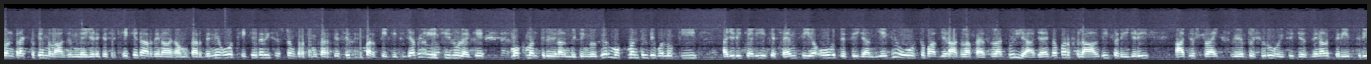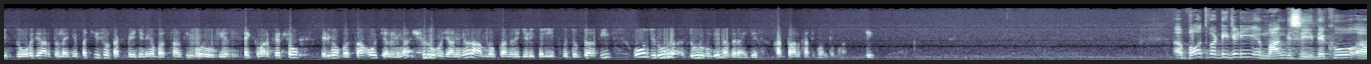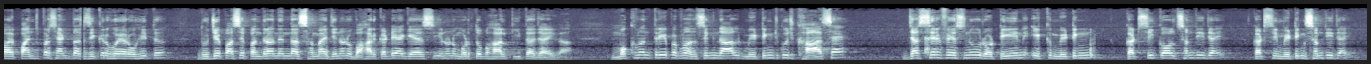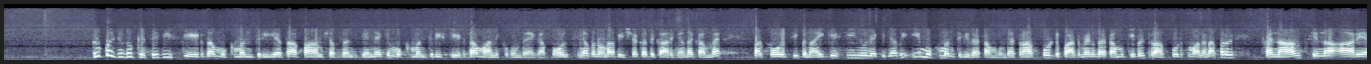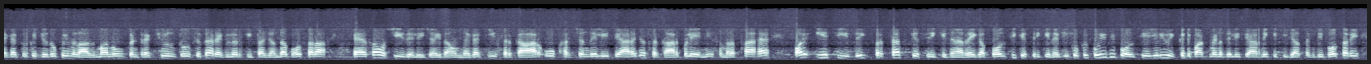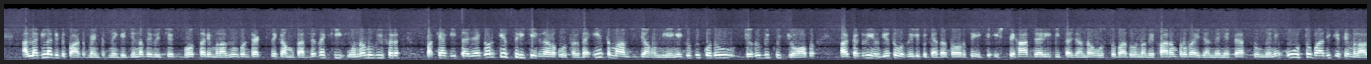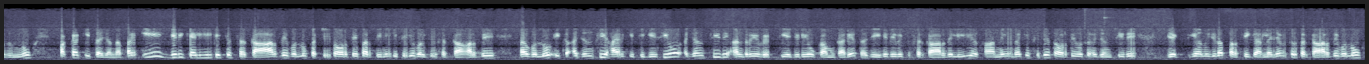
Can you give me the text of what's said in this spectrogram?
ਕੰਟਰੈਕਟ ਦੇ ਮੁਲਾਜ਼ਮ ਨੇ, ਜਿਹੜੇ ਕਿਸੇ ਠੇਕੇਦਾਰ ਦੇ ਨਾਲ ਕੰਮ ਕਰਦੇ ਨੇ, ਉਹ ਠੇਕੇਦਾਰੀ ਸਿਸਟਮ ਖਤਮ ਕਰਕੇ ਸਿੱਧੀ ਭਰਤੀ ਕੀਤੀ ਜਾਵੇ। ਇਸ ਚੀਜ਼ ਨੂੰ ਲੈ ਕੇ ਮੁੱਖ ਮੰਤਰੀ ਦੇ ਨਾਲ ਮੀਟਿੰਗ ਹੋਈ ਔਰ ਮੁੱਖ ਮੰਤਰੀ ਦੇ ਵੱਲੋਂ ਕੀ ਜਿਹੜੀ ਕਹਿ ਲਈਏ ਕਿ ਸਹਿਮਤੀ ਹੈ, ਉਹ ਦਿੱਤੀ ਜਾਂਦੀ ਹੈ ਕਿ ਉਸ ਤੋਂ ਬਾਅਦ ਜਿਹੜਾ ਅਗਲਾ ਫੈਸਲਾ ਕੋਈ ਲਿਆ ਜਾਏਗਾ। ਪਰ ਫਿਲਹਾਲ ਦੀ ਘੜੀ ਜਿਹੜੀ ਅੱਜ ਸਟ੍ਰਾਈਕ ਸਵੇਰ ਤੋਂ ਸ਼ੁਰੂ ਹੋਈ ਸੀ ਜਿਸ ਦੇ ਨਾਲ ਕਰੀਬ ਕਰੀਬ 2000 ਤੋਂ ਲੈ ਕੇ 2500 ਤੱਕ ਦੇ ਜਿਹੜੀਆਂ ਬੱਸਾਂ ਸੀ ਉਹ ਰੁਕ ਗਈਆਂ ਇੱਕ ਵਾਰ ਫਿਰ ਤੋਂ ਜਿਹੜੀਆਂ ਬੱਸਾਂ ਉਹ ਚੱਲਣੀਆਂ ਸ਼ੁਰੂ ਹੋ ਜਾਣਗੀਆਂ ਔਰ ਆਮ ਲੋਕਾਂ ਦੇ ਜਿਹੜੀ ਕਲੀ ਇੱਕ ਦੁਬਦਾ ਸੀ ਉਹ ਜ਼ਰੂਰ ਦੂਰ ਹੁੰਦੀ ਨਜ਼ਰ ਆਈ ਜਿਸ ਹੜਤਾਲ ਖਤਮ ਹੋਣ ਤੋਂ ਬਾਅਦ। ਜੀ। ਬਹੁਤ ਵੱਡੀ ਜਿਹੜੀ ਮੰਗ ਸੀ ਦੇਖੋ ਅ, 5% ਦਾ ਜ਼ਿਕਰ ਹੋਇਆ ਰੋਹਿਤ। ਦੂਜੇ ਪਾਸੇ 15 ਦਿਨ ਦਾ ਸਮਾਂ ਜਿਨ੍ਹਾਂ ਨੂੰ ਬਾਹਰ ਕੱਢਿਆ ਗਿਆ ਸੀ ਉਹਨਾਂ ਨੂੰ ਮੁੜ ਤੋਂ ਬਹਾਲ ਕੀਤਾ ਜਾਏਗਾ। ਮੁੱਖ ਮੰਤਰੀ ਭਗਵੰਤ ਸਿੰਘ ਨਾਲ ਮੀਟਿੰਗ 'ਚ ਕੁਝ ਖਾਸ ਹੈ? ਜਾਂ ਸਿਰਫ ਇਸ ਨੂੰ ਰੂਟੀਨ ਇੱਕ ਮੀਟਿੰਗ ਕਟਸੀ ਕਾਲ ਸਮਝੀ ਜਾਏ, ਕਟਸੀ ਮੀਟਿੰਗ ਸਮਝੀ ਜਾਏ? ਬਿਲਕੁਲ, ਜਦੋਂ ਕਿਸੇ ਵੀ ਸਟੇਟ ਦਾ ਮੁੱਖ ਮੰਤਰੀ ਹੈ, ਤਾਂ ਆਪਾਂ ਆਮ ਸ਼ਬਦਾਂ 'ਚ ਕਹਿੰਦੇ ਹਾਂ ਕਿ ਮੁੱਖ ਮੰਤਰੀ ਸਟੇਟ ਦਾ ਮਾਲਕ ਹੁੰਦਾ ਹੈਗਾ। ਪਾਲਿਸੀਆਂ ਬਣਾਉਣਾ ਬੇਸ਼ੱਕ ਅਧਿਕਾਰੀਆਂ ਦਾ ਕੰਮ ਹੈ, ਪਰ ਪਾਲਿਸੀ ਬਣਾਈ ਕਿਸ ਚੀਜ਼ ਨੂੰ ਲੈ ਕੇ ਜਾਵੇ, ਇਹ ਮੁੱਖ ਮੰਤਰੀ ਦਾ ਕੰਮ ਹੁੰਦਾ। ਟਰਾਂਸਪੋਰਟ ਡਿਪਾਰਟਮੈਂਟ ਦਾ ਕੰਮ ਕੇਵਲ ਟਰਾਂਸਪੋਰਟ ਸੰਭਾਲਣਾ, ਪਰ ਫਾਈਨਾਂਸ ਕਿੰਨਾ ਆ ਰਿਹਾ ਹੈਗਾ, ਕਿਉਂਕਿ ਜਦੋਂ ਕੋਈ ਮੁਲਾਜ਼ਮਾਂ ਨੂੰ ਕੰਟਰੈਕਚੁਅਲ ਤੋਂ ਸਿੱਧਾ ਰੈਗੂਲਰ ਕੀਤਾ ਜਾਂਦਾ, ਬਹੁਤ ਸਾਰਾ ਪੈਸਾ ਉਸ ਚੀਜ਼ ਦੇ ਲਈ ਚਾਹੀਦਾ ਹੁੰਦਾ ਹੈਗਾ ਕਿ ਸਰਕਾਰ ਉਹ ਖਰਚਣ ਦੇ ਲਈ ਤਿਆਰ ਹੈ ਜਾਂ ਸਰਕਾਰ ਕੋਲੇ ਇੰਨੀ ਸਮਰੱਥਾ ਹੈ ਔਰ ਇਸ ਚੀਜ਼ ਦੀ ਪ੍ਰੋਸੈਸ ਕਿਸ ਤਰੀਕੇ ਦੇ ਨਾਲ ਰਹੇਗਾ ਪਾਲਿਸੀ ਕਿਸ ਤਰੀਕੇ ਨਾਲ ਰਹੇਗੀ ਕਿਉਂਕਿ ਕੋਈ ਵੀ ਪਾਲਿਸੀ ਹੈ ਜਿਹੜੀ ਉਹ ਇੱਕ ਡਿਪਾਰਟਮੈਂਟ ਦੇ ਲਈ ਤਿਆਰ ਨਹੀਂ ਕੀਤੀ ਜਾ ਸਕਦੀ ਬਹੁਤ ਸਾਰੇ ਅਲੱਗ-ਅਲੱਗ ਡਿਪਾਰਟਮੈਂਟ ਨੇਗੇ ਜਿਨ੍ਹਾਂ ਦੇ ਵਿੱਚ ਬਹੁਤ ਸਾਰੇ ਮੁਲਾਜ਼ਮ ਕੰਟਰੈਕਟ ਤੇ ਕੰਮ ਕਰਦੇ ਤਾਂ ਕੀ ਉਹਨਾਂ ਨੂੰ ਵੀ ਫਿਰ ਪੱਕਾ ਕੀਤਾ ਜਾਏਗਾ ਔਰ ਕਿਸ ਤਰੀਕੇ ਦੇ ਨਾਲ ਹੋ ਸਕਦਾ ਇਹ तमाम ਚੀਜ਼ਾਂ ਹੁੰਦੀਆਂ ਨੇ ਕਿਉਂਕਿ ਕਦੋਂ ਜਦੋਂ ਵੀ ਕੋਈ ਜੌਬ ਕੱਢਣੀ ਹੁੰਦੀ ਹੈ ਤਾਂ ਉਸ ਦੇ ਲਈ ਬਕਾਇਦਾ ਤੌਰ ਤੇ ਇੱਕ ਇਸ਼ਤਿਹਾਰ ਜਾਰੀ ਕੀਤਾ ਜਾਂਦਾ ਉਸ ਤੋਂ ਬਾਅਦ ਉਹਨਾਂ ਦੇ ਫਾਰਮ ਭਰਵਾਏ ਜਾਂਦੇ ਨੇ ਟੈਸਟ ਹੁੰਦੇ ਨੇ ਉਸ ਤੋਂ ਬਾਅਦ ਹੀ ਕਿਸੇ ਮੁਲਾਜ਼ਮ ਨੂੰ ਪੱਕਾ ਕੀਤਾ ਜਾਂਦਾ। ਪਰ ਇਹ ਜਿਹੜੀ ਕਹਿ ਲਈਏ ਕਿ ਇੱਕ ਸਰਕਾਰ ਦੇ ਵੱਲੋਂ ਕੱਚੇ ਤੌਰ ਤੇ ਭਰਤੀ ਨਹੀਂ ਕੀਤੀ ਗਈ, ਬਲਕਿ ਸਰਕਾਰ ਦੇ ਵੱਲੋਂ ਇੱਕ ਏਜੰਸੀ ਹਾਇਰ ਕੀਤੀ ਗਈ ਸੀ। ਉਹ ਏਜੰਸੀ ਦੇ ਅੰਡਰ ਇਹ ਵਿਅਕਤੀ ਹੈ ਜਿਹੜੇ ਉਹ ਕੰਮ ਕਰ ਰਿਹਾ ਤਾਂ ਜਿਹੇ ਦੇ ਵਿੱਚ ਸਰਕਾਰ ਦੇ ਲਈ ਵੀ ਆਸਾਨ ਨਹੀਂ ਹੁੰਦਾ ਕਿ ਸਿੱਧੇ ਤੌਰ ਤੇ ਉਸ ਏਜੰਸੀ ਦੇ ਵਿਅਕਤੀਆਂ ਨੂੰ ਜਿਹੜਾ ਭਰਤੀ ਕਰ ਲਿਆ ਜਾਵੇ। ਤਾਂ ਸਰਕਾਰ ਦੇ ਵੱਲੋਂ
